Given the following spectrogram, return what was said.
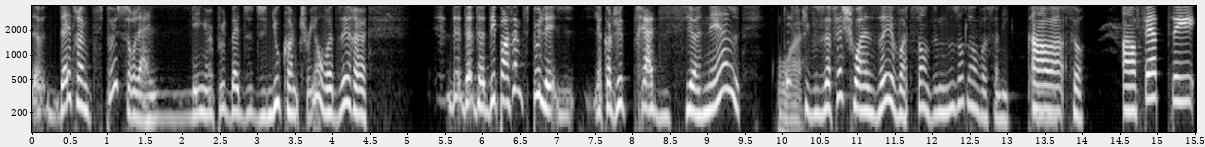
de- d'être un petit peu sur la ligne un peu ben, du, du New Country, on va dire, euh, de, de- de dépasser un petit peu le, le country traditionnel? Qu'est-ce Ouais. qui vous a fait choisir votre son? Dites, nous autres, là, on va sonner comme Ah, ça. En fait, tu sais,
